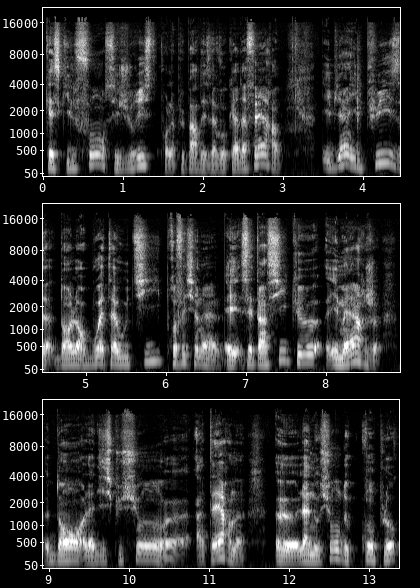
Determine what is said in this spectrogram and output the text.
qu'est-ce qu'ils font, ces juristes, pour la plupart des avocats d'affaires? Eh bien, ils puisent dans leur boîte à outils professionnelle. Et c'est ainsi que émerge dans la discussion interne euh, la notion de complot,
